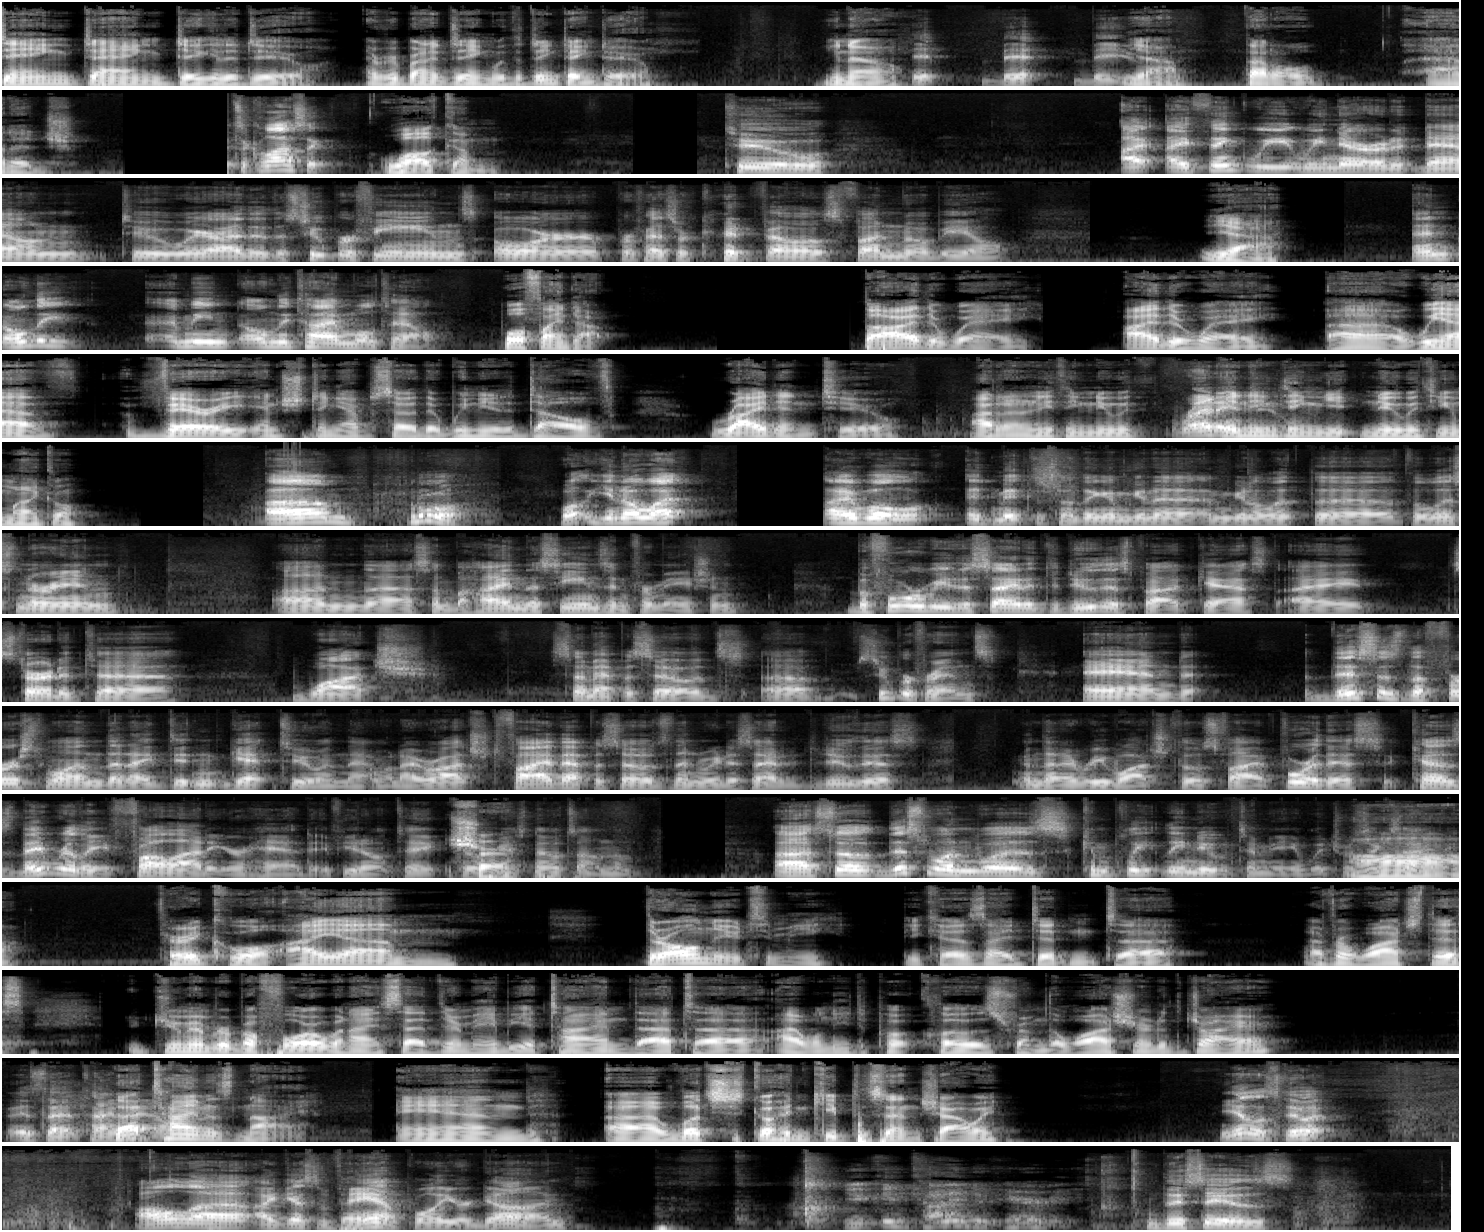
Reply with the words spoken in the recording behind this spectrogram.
Ding dang diggity do. Everybody ding with the ding dang do. You know, Bit bit boo. yeah, that old adage. It's a classic. Welcome. To I I think we we narrowed it down to we're either the Super Fiends or Professor Goodfellow's Funmobile. Yeah, And only I mean only time will tell. we'll find out. But either way, either way, uh, we have a very interesting episode that we need to delve right into. I don't know anything new with Right into. anything y- new with you, Michael. Um. Well, you know what? I will admit to something. I'm gonna I'm gonna let the the listener in on uh, some behind the scenes information. Before we decided to do this podcast, I started to watch some episodes of Super Friends, and this is the first one that I didn't get to in that one. I watched five episodes, then we decided to do this, and then I rewatched those five for this because they really fall out of your head if you don't take Sure. copious notes on them. Uh, so this one was completely new to me, which was exciting. Ah, very cool. I um, they're all new to me because I didn't uh, ever watch this. Do you remember before when I said there may be a time that uh, I will need to put clothes from the washer into the dryer? Is that time? that now? time is nigh, and uh, let's just go ahead and keep this in, shall we? Yeah, let's do it. I'll, uh, I guess, vamp while you're gone. You can kind of hear me. This is.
